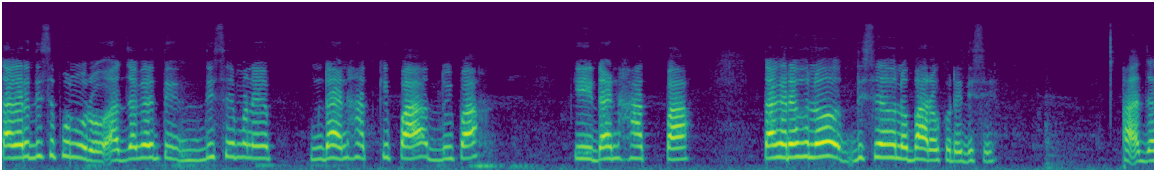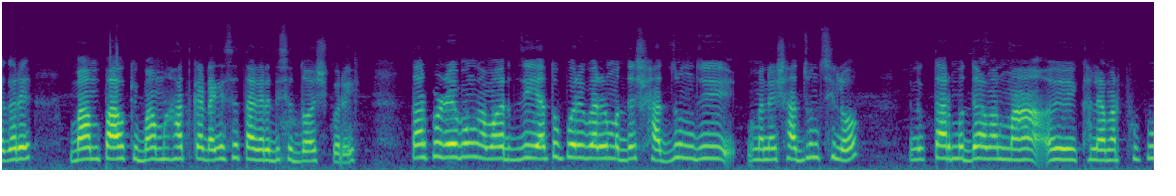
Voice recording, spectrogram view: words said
তাগারে দিছে পনেরো, আর জায়গায় দিছে মানে ডাইন হাত কি পা, দুই পা। কি ডাইন হাত পা। তাগারে হলো দিছে, হলো বারো করে দিছে। আর জায়গারে বাম পাও কি বাম হাত কাটা গেছে, তাগারে দিছে দশ করে। তারপরে এবং আমার যে এত পরিবারের মধ্যে সাতজন যে মানে সাতজন ছিল, কিন্তু তার মধ্যে আমার মা, ওই খালি আমার ফুপু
